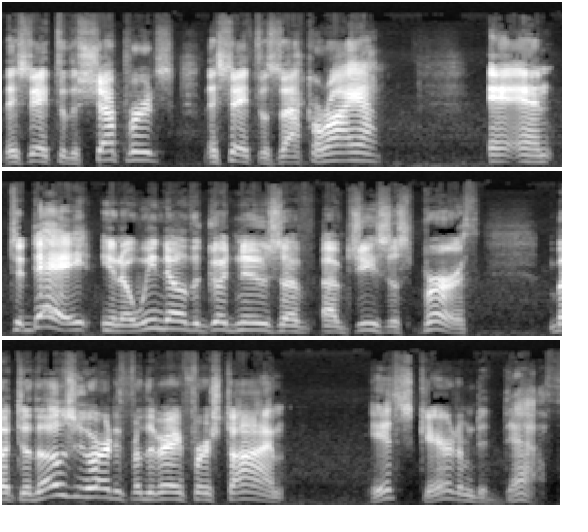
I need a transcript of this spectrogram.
they say it to the shepherds, they say it to Zechariah. And, and today, you know, we know the good news of, of Jesus' birth, but to those who heard it for the very first time, it scared them to death.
